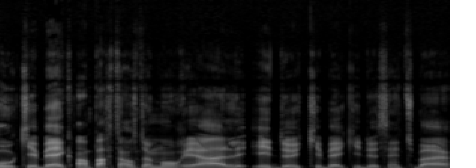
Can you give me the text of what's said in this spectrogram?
au Québec, en partance de Montréal et de Québec et de Saint-Hubert.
